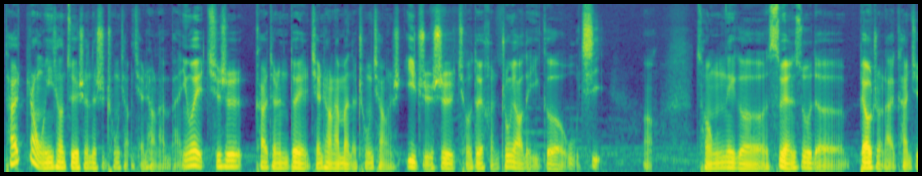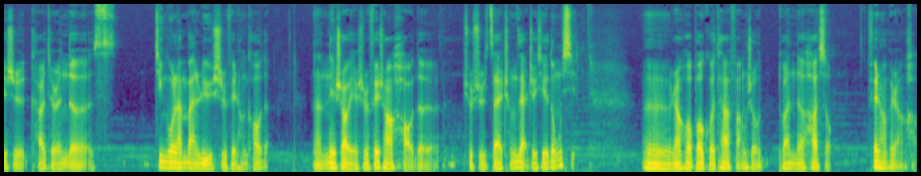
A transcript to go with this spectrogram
他让我印象最深的是冲抢前场篮板，因为其实凯尔特人队前场篮板的冲抢是一直是球队很重要的一个武器啊。从那个四元素的标准来看，其实凯尔特人的进攻篮板率是非常高的。那内少也是非常好的，就是在承载这些东西。嗯，然后包括他防守端的 hustle 非常非常好。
